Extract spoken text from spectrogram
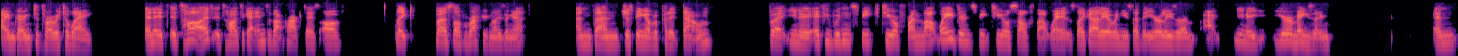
I'm going to throw it away. And it's it's hard. It's hard to get into that practice of like first off recognizing it and then just being able to put it down but you know if you wouldn't speak to your friend that way don't speak to yourself that way. It's like earlier when you said that you're a loser I, you know you're amazing. And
